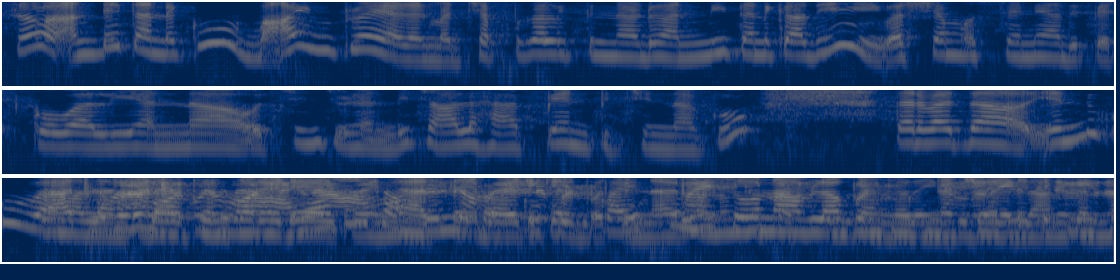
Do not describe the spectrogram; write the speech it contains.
సో అంటే తనకు బాగా ఇంప్రూవ్ అయ్యాడనమాట. చెప్పగలుగుతున్నాడు అన్నీ. తనకి అది వర్షం వస్తేనే అది పెట్టుకోవాలి అన్న వచ్చింది చూడండి. చాలా హ్యాపీ అనిపించింది నాకు. తర్వాత ఎందుకు రెడీ అయిపోయింది? అత్తే బయటికి వెళ్ళిపోతున్నారు. సో నా blog please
